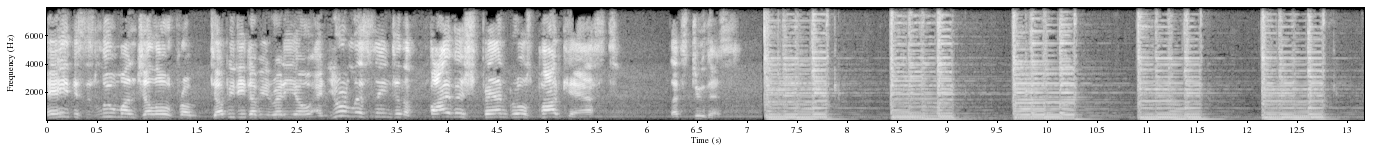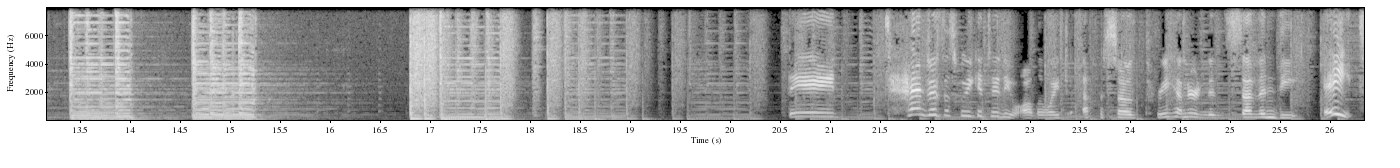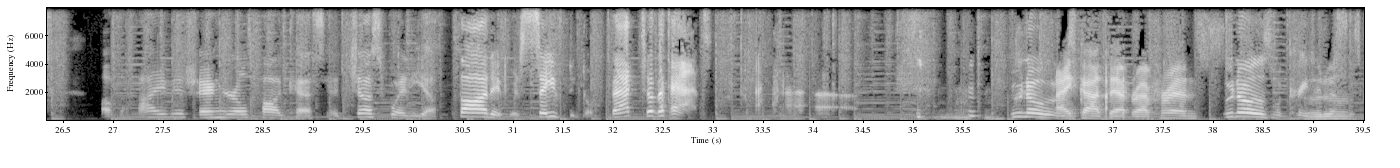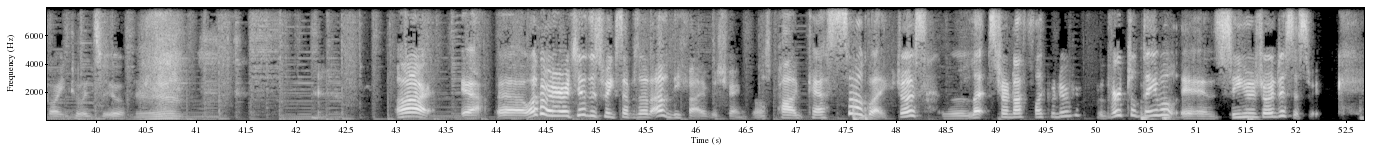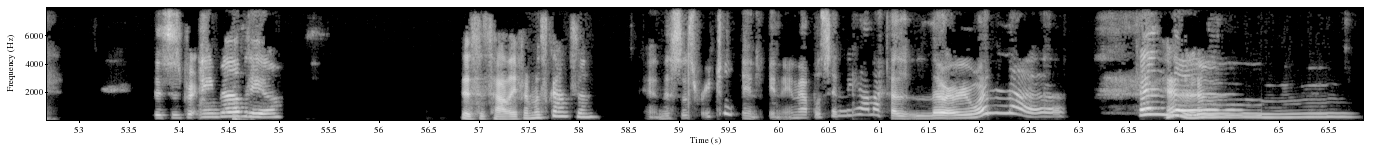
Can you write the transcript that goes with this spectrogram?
Hey, this is Lou Mongello from WDW Radio, and you're listening to the Five Ish Fangirls podcast. Let's do this. The tangents as we continue all the way to episode 378 of the Five Ish Fangirls podcast. And just when you thought it was safe to go back to the hat. Who knows? I got that reference. Who knows what craziness is going to ensue? All right. Yeah. Uh, welcome everyone to this week's episode of the Five Ish Fangirls podcast. So glad you joined us. Let's start off like we do with virtual table and see who joined us this week. This is Brittany W. This is Holly from Wisconsin. And this is Rachel in Indianapolis, Indiana. Hello, everyone. Hello.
